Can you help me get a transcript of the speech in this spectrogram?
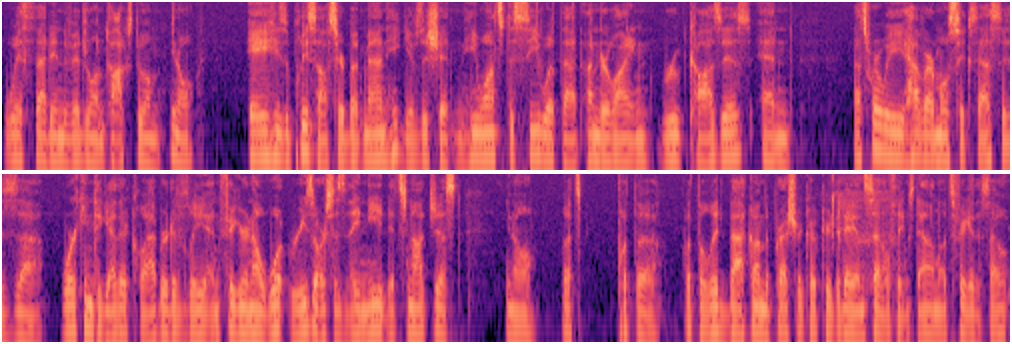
with that individual and talks to him, you know, A, he's a police officer, but man, he gives a shit and he wants to see what that underlying root cause is. And that's where we have our most success is uh, working together collaboratively and figuring out what resources they need. It's not just, you know, let's put the put the lid back on the pressure cooker today and settle things down. Let's figure this out.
